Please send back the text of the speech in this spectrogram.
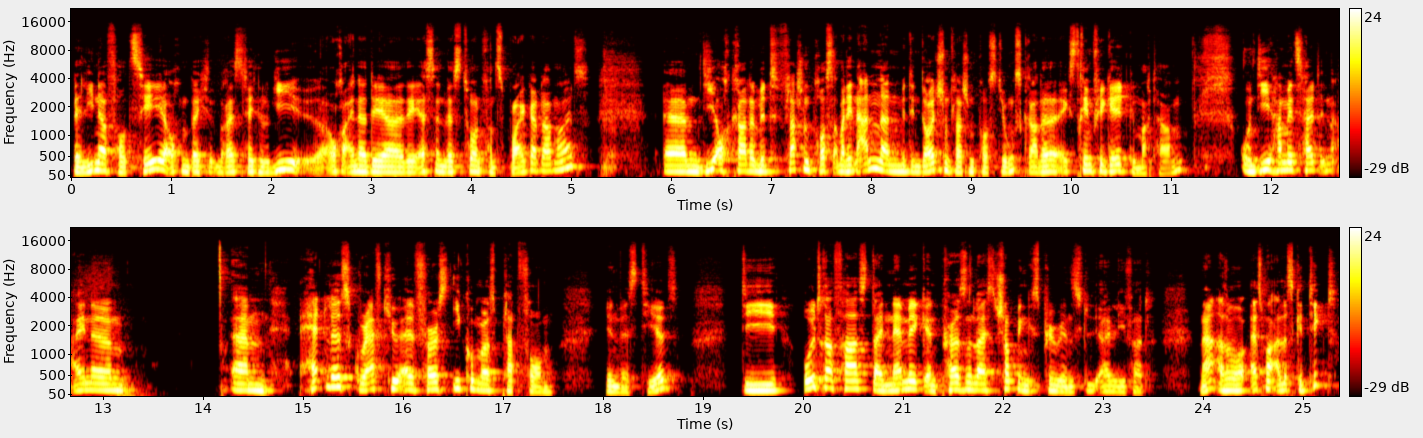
Berliner VC, auch im Bereich Technologie, auch einer der, der ersten Investoren von Spriker damals ähm, die auch gerade mit Flaschenpost, aber den anderen, mit den deutschen Flaschenpost-Jungs gerade extrem viel Geld gemacht haben. Und die haben jetzt halt in eine ähm, Headless GraphQL First E-Commerce Plattform investiert, die ultra-fast, dynamic and personalized Shopping Experience äh, liefert. Na, also erstmal alles getickt.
